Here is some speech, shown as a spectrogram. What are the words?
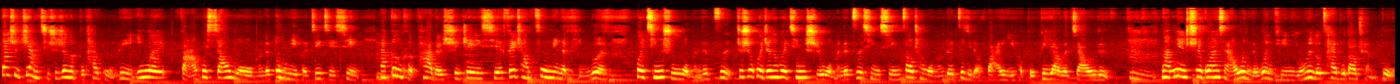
但是这样其实真的不太鼓励，因为反而会消磨我们的动力和积极性。那更可怕的是，这一些非常负面的评论会侵蚀我们的自，就是会真的会侵蚀我们的自信心，造成我们对自己的怀疑和不必要的焦虑。嗯，那面试官想要问你的问题，你永远都猜不到全部。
